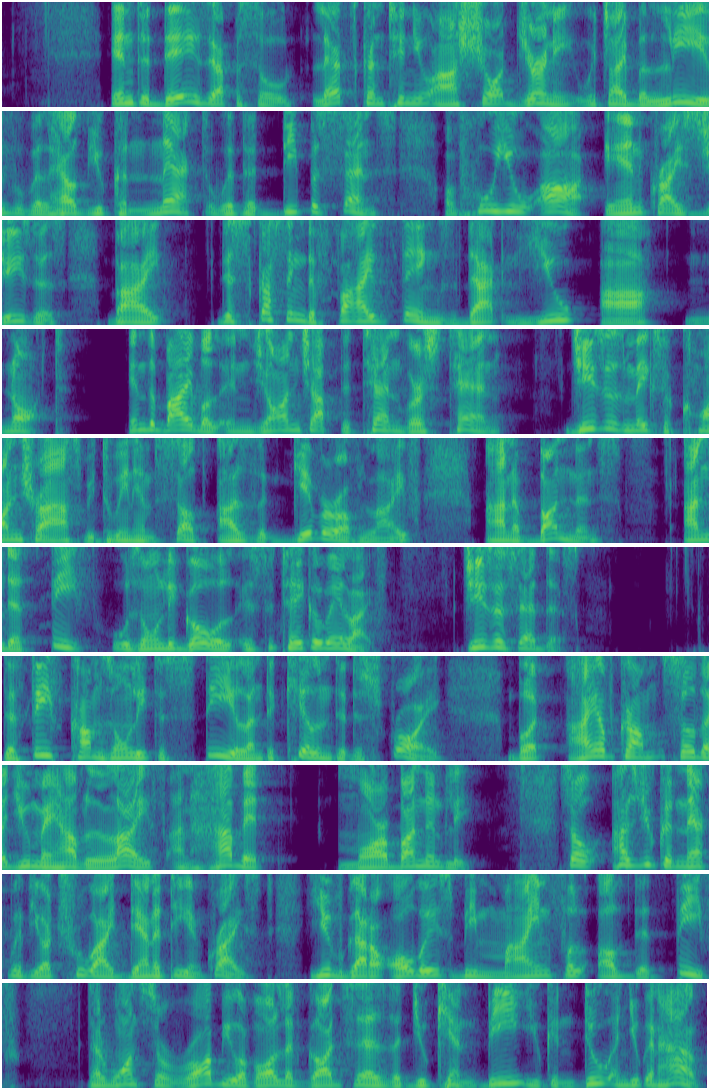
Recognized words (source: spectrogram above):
In today's episode, let's continue our short journey, which I believe will help you connect with the deeper sense of who you are in Christ Jesus by discussing the five things that you are not. In the Bible, in John chapter 10, verse 10, Jesus makes a contrast between himself as the giver of life and abundance and the thief whose only goal is to take away life. Jesus said this The thief comes only to steal and to kill and to destroy, but I have come so that you may have life and have it more abundantly. So, as you connect with your true identity in Christ, you've got to always be mindful of the thief that wants to rob you of all that God says that you can be, you can do, and you can have.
